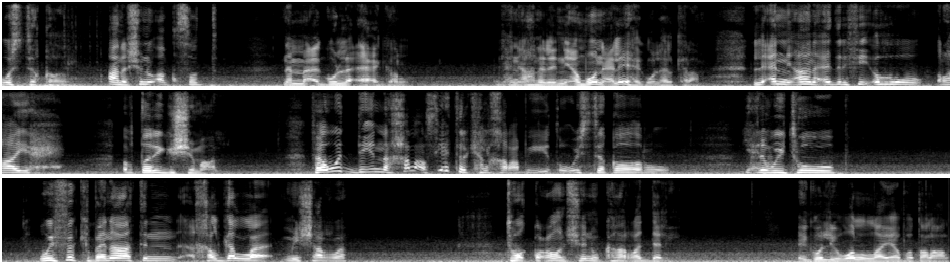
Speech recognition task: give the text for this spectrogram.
واستقر. أنا شنو أقصد؟ لما أقول له أعقل. يعني أنا لأني أمون عليه أقول هالكلام. لأني أنا أدري فيه هو رايح بطريق الشمال. فودي إنه خلاص يترك هالخرابيط ويستقر و يعني ويتوب. ويفك بنات خلق الله من شره. توقعون شنو كان رده لي؟ يقول لي والله يا أبو طلال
